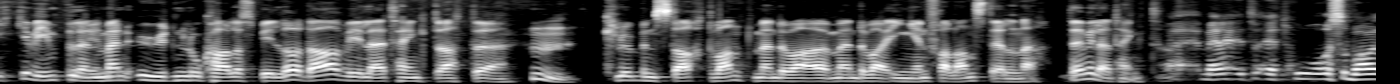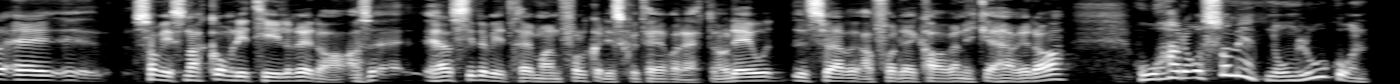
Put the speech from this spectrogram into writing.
Ikke Vimpelen, men uten lokale spillere. Da ville jeg tenkt at eh, hm, klubben Start vant, men det, var, men det var ingen fra landsdelen der. Det ville jeg tenkt. Men jeg, jeg tror også bare, eh, Som vi snakka om litt tidligere i dag altså, Her sitter vi tre mannfolk og diskuterer dette. og Det er jo dessverre fordi Karen ikke er her i dag. Hun hadde også ment noe om logoen.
